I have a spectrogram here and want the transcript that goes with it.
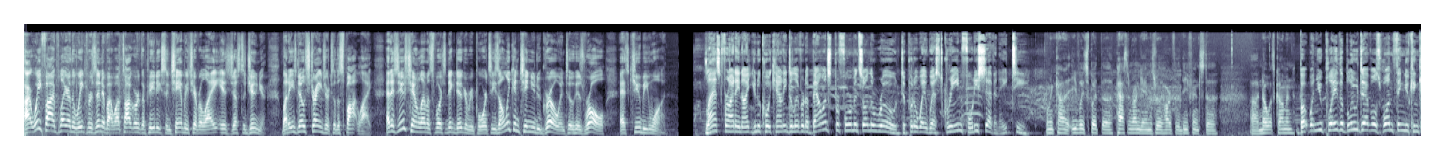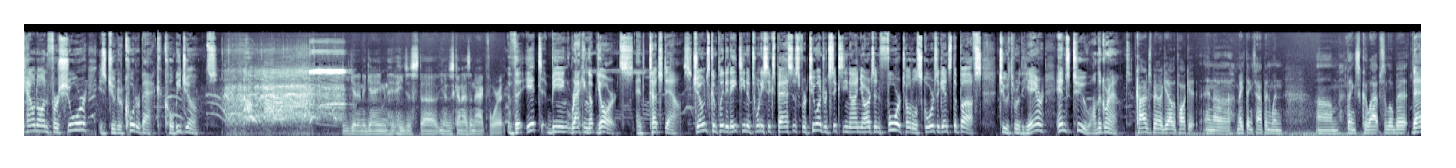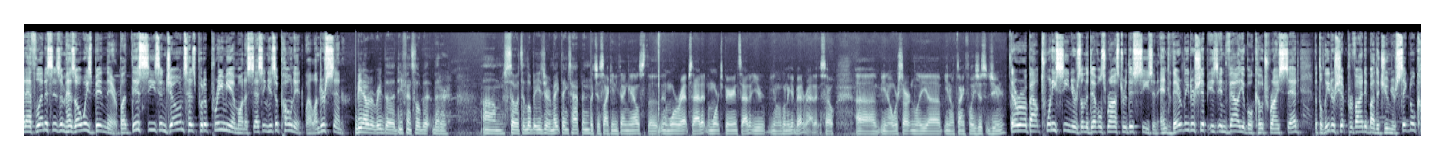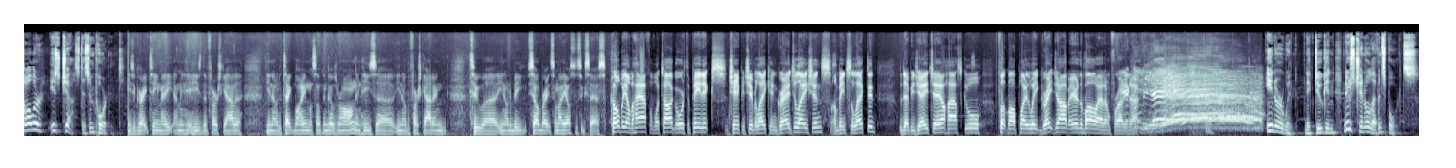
Our Week 5 Player of the Week presented by Watauga Orthopedics and Champion Chevrolet is just a junior, but he's no stranger to the spotlight. At his News Channel 11 Sports, Nick Dugan reports he's only continued to grow into his role as QB1. Last Friday night, Unicoi County delivered a balanced performance on the road to put away West Greene 47-18. When we kind of evenly split the pass and run game, it's really hard for the defense to uh, know what's coming. But when you play the Blue Devils, one thing you can count on for sure is junior quarterback Kolby Jones. You get in a game and he just, uh, you know, just kind of has a knack for it. The it being racking up yards and touchdowns. Jones completed 18 of 26 passes for 269 yards and four total scores against the Buffs, two through the air and two on the ground. Kind of just been able to get out of the pocket and uh, make things happen when um, things collapsed a little bit. That athleticism has always been there, but this season Jones has put a premium on assessing his opponent while under center. Being able to read the defense a little bit better. Um, so it's a little bit easier to make things happen. It's just like anything else. The, the more reps at it, the more experience at it, you're you know going to get better at it. So, uh, you know, we're certainly uh, you know thankful he's just a junior. There are about 20 seniors on the Devils roster this season, and their leadership is invaluable. Coach Rice said, but the leadership provided by the junior signal caller is just as important. He's a great teammate. I mean, he's the first guy to, you know, to take blame when something goes wrong, and he's uh, you know the first guy to, to uh, you know to be celebrating somebody else's success. Kolby, on behalf of Watauga Orthopedics, Champion Chevrolet, congratulations on being selected the WJHL High School Football Player of the Week. Great job airing the ball out on Friday night. In Erwin, Nick Dugan, News Channel 11 Sports.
